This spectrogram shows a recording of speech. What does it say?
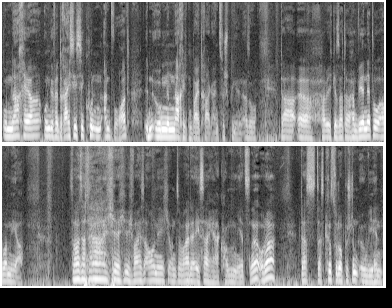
um nachher ungefähr 30 Sekunden Antwort in irgendeinem Nachrichtenbeitrag einzuspielen. Also da äh, habe ich gesagt, dann haben wir netto aber mehr. So, und sagt, ja, ich, ich, ich weiß auch nicht und so weiter. Ich sage, ja komm jetzt, ne, oder? Das, das kriegst du doch bestimmt irgendwie hin.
